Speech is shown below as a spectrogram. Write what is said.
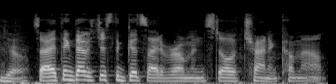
Yeah. So I think that was just the good side of Roman still trying to come out.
